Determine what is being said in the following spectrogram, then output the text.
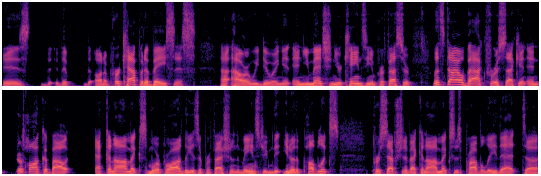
is the, the, on a per capita basis. How, are we doing it? And you mentioned your Keynesian professor. Let's dial back for a second and sure. talk about economics more broadly as a profession in the mainstream. The, you know, the public's perception of economics is probably that uh,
